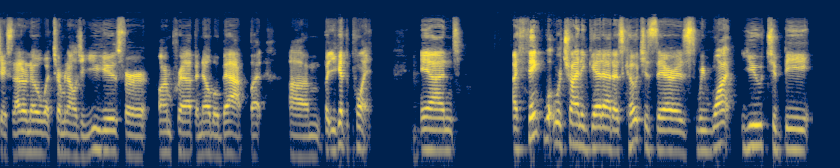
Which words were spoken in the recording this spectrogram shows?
Jason, I don't know what terminology you use for arm prep and elbow back, but um, but you get the point. And I think what we're trying to get at as coaches there is we want you to be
